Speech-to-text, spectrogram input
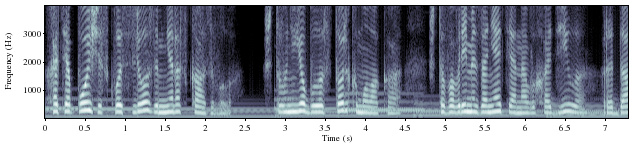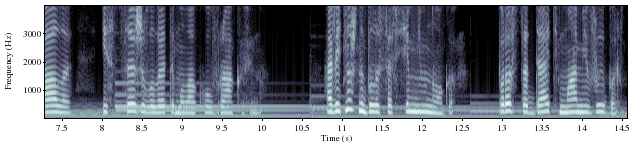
Хотя позже сквозь слезы мне рассказывала, что у нее было столько молока, что во время занятий она выходила, рыдала и сцеживала это молоко в раковину. А ведь нужно было совсем немного. Просто дать маме выбор –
